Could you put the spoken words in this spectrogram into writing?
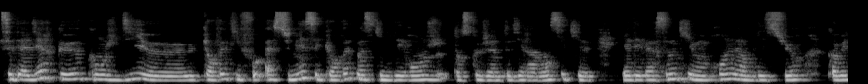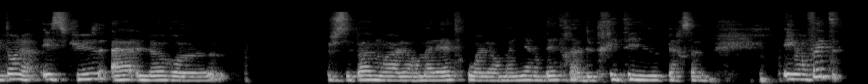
C'est-à-dire que quand je dis euh, qu'en fait il faut assumer, c'est qu'en fait moi ce qui me dérange dans ce que je viens de te dire avant, c'est qu'il y a des personnes qui vont prendre leurs blessures comme étant leur excuse à leur euh, je sais pas moi, à leur mal-être ou à leur manière d'être, de traiter les autres personnes. Et en fait,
